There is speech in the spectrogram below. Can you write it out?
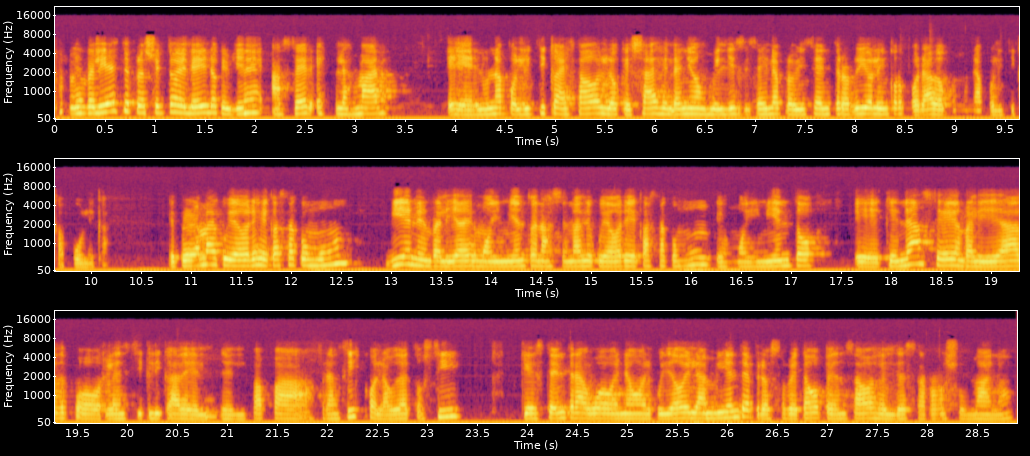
en realidad este proyecto de ley lo que viene a hacer es plasmar en una política de Estado lo que ya desde el año 2016 la provincia de Entre Ríos lo ha incorporado como una política pública. El programa de cuidadores de casa común viene en realidad del Movimiento Nacional de Cuidadores de Casa Común, que es un movimiento eh, que nace en realidad por la encíclica del, Papa Francisco, Laudato Si, que centra bueno, el cuidado del ambiente, pero sobre todo pensado en el desarrollo humano.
